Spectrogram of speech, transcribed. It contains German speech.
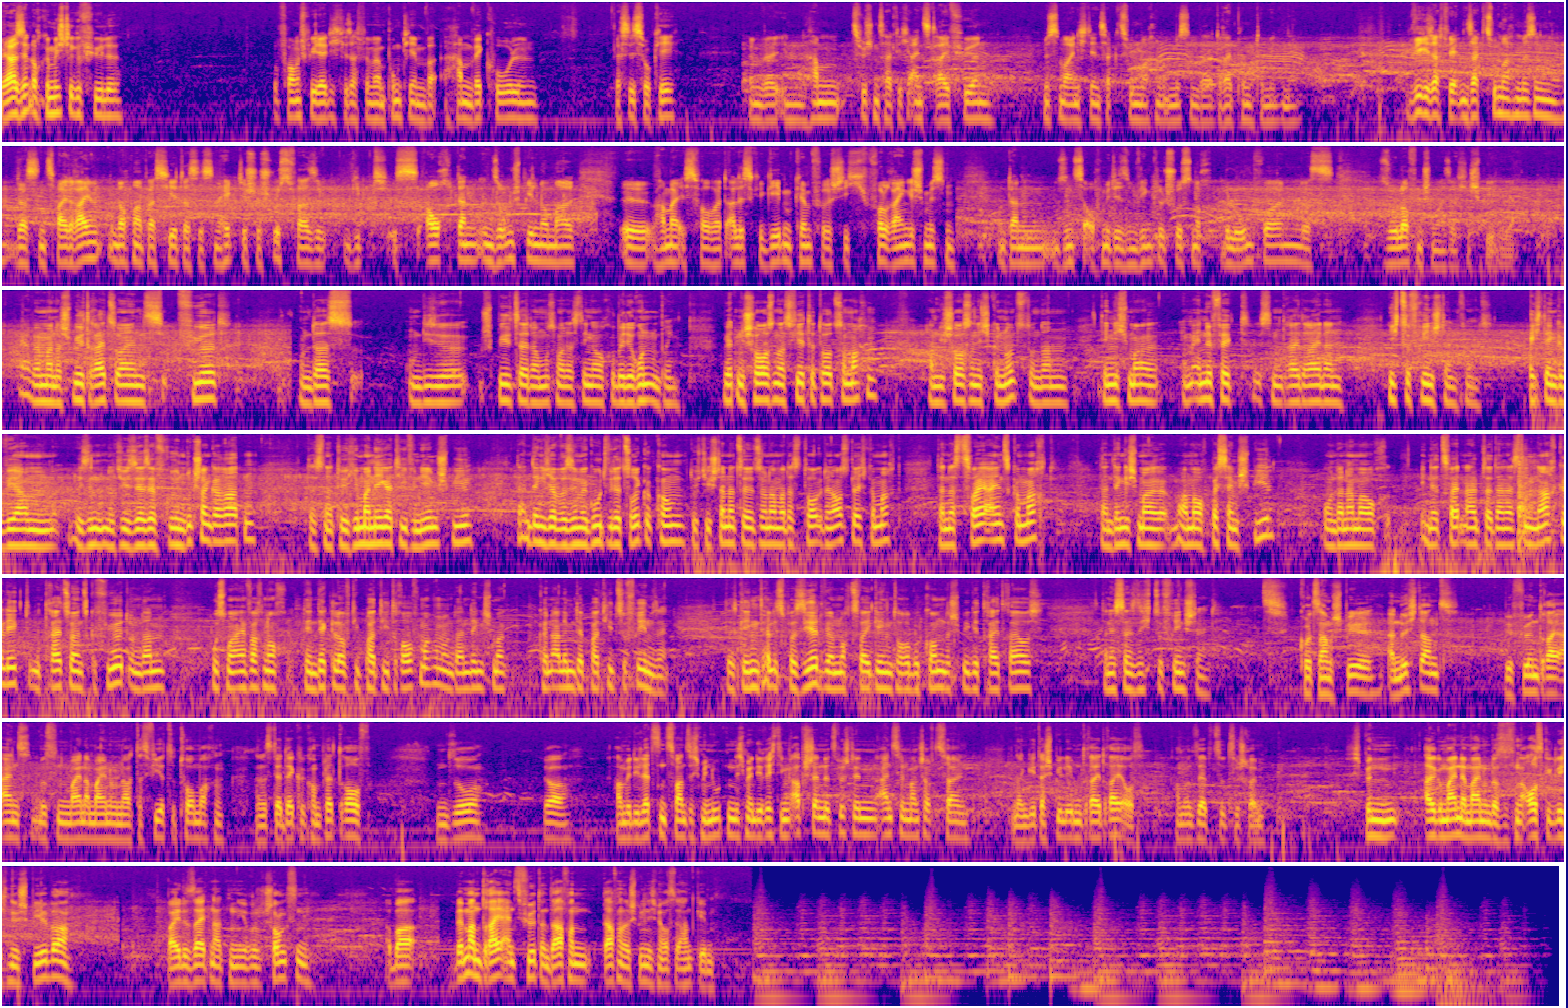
Ja, sind noch gemischte Gefühle. Vor dem Spiel hätte ich gesagt, wenn wir einen Punkt hier im Hamm wegholen, das ist okay. Wenn wir in Hamm zwischenzeitlich 1-3 führen, müssen wir eigentlich den Sack zumachen und müssen wir drei Punkte mitnehmen. Wie gesagt, wir hätten den Sack zumachen müssen. Dass ein 2-3 nochmal passiert, dass es eine hektische Schlussphase gibt, ist auch dann in so einem Spiel normal. Äh, Hammer SV hat alles gegeben, kämpferisch sich voll reingeschmissen und dann sind sie auch mit diesem Winkelschuss noch belohnt worden. Das, so laufen schon mal solche Spiele. Ja. ja wenn man das Spiel 3 zu 1 führt und das um diese Spielzeit, dann muss man das Ding auch über die Runden bringen. Wir hatten Chancen, das vierte Tor zu machen, haben die Chance nicht genutzt und dann denke ich mal, im Endeffekt ist ein 3-3 dann nicht zufriedenstellend für uns. Ich denke, wir, haben, wir sind natürlich sehr, sehr früh in Rückstand geraten. Das ist natürlich immer negativ in jedem Spiel. Dann denke ich aber, sind wir gut wieder zurückgekommen. Durch die Standardsituation haben wir das Tor, den Ausgleich gemacht, dann das 2-1 gemacht. Dann denke ich mal, waren wir auch besser im Spiel. Und dann haben wir auch in der zweiten Halbzeit dann das Ding nachgelegt, mit 3 1 geführt. Und dann muss man einfach noch den Deckel auf die Partie drauf machen. Und dann denke ich mal, können alle mit der Partie zufrieden sein. Das Gegenteil ist passiert. Wir haben noch zwei Gegentore bekommen. Das Spiel geht 3-3 aus. Dann ist das nicht zufriedenstellend. Kurz nach dem Spiel ernüchternd. Wir führen 3-1, müssen meiner Meinung nach das vierte Tor machen. Dann ist der Deckel komplett drauf. Und so ja, haben wir die letzten 20 Minuten nicht mehr die richtigen Abstände zwischen den einzelnen Mannschaftsteilen. Und dann geht das Spiel eben 3-3 aus. Haben wir uns selbst zuzuschreiben. Ich bin allgemein der Meinung, dass es ein ausgeglichenes Spiel war. Beide Seiten hatten ihre Chancen. Aber wenn man 3-1 führt, dann darf man, darf man das Spiel nicht mehr aus der Hand geben.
